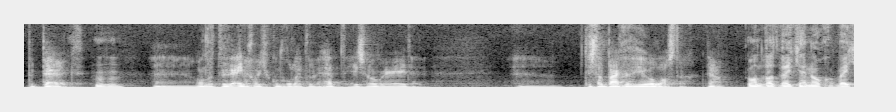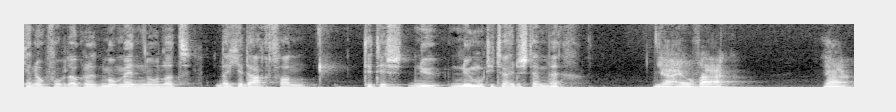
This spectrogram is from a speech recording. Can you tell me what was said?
beperkt. Mm -hmm. uh, want het, het, enige wat je controle hebt, hebt is over eten. Uh, dus dat maakt het heel lastig. Ja. Want wat weet jij nog, weet jij nog bijvoorbeeld ook aan het moment nog dat, dat je dacht van dit is nu, nu moet die tweede stem weg? Ja, heel vaak. Ja,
